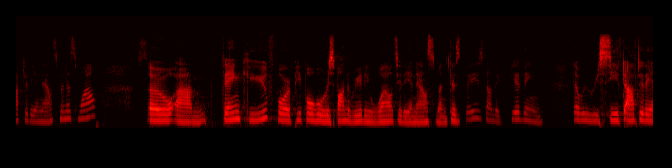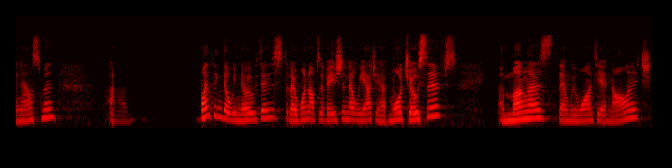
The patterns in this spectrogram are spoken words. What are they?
after the announcement as well. So um, thank you for people who responded really well to the announcement because based on the giving that we received after the announcement, um, one thing that we noticed, like one observation, that we actually have more Josephs among us than we want to acknowledge.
